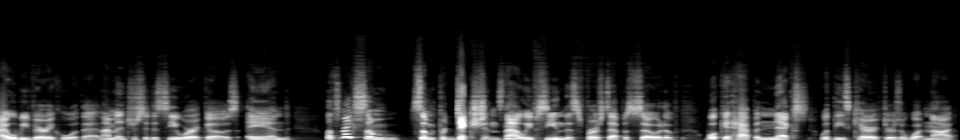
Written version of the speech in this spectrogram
I will be very cool with that, and I'm interested to see where it goes. And let's make some some predictions now we've seen this first episode of what could happen next with these characters or whatnot.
